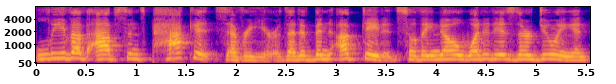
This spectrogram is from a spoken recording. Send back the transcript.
leave of absence packets every year that have been updated so they know what it is they're doing and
